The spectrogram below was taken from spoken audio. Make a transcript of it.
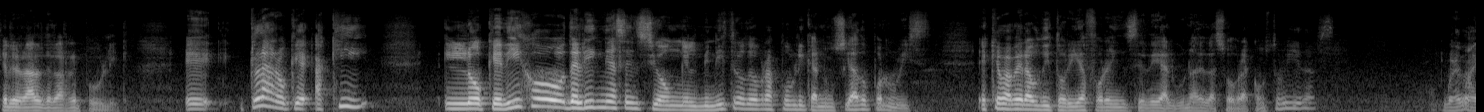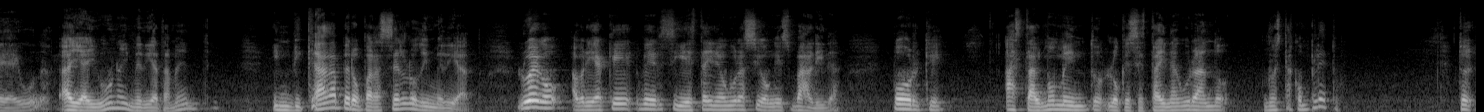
general de la República. Eh, claro que aquí lo que dijo de Ligne Ascensión el ministro de Obras Públicas anunciado por Luis es que va a haber auditoría forense de alguna de las obras construidas. Bueno, ahí hay una. Ahí hay una inmediatamente, indicada, pero para hacerlo de inmediato. Luego habría que ver si esta inauguración es válida, porque hasta el momento lo que se está inaugurando no está completo. Entonces,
